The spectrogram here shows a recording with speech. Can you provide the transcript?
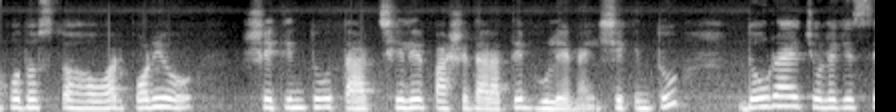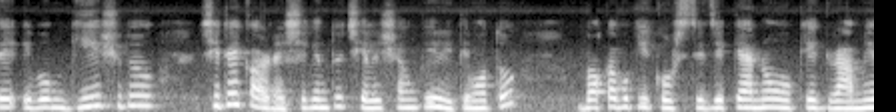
অপদস্থ হওয়ার পরেও সে কিন্তু তার ছেলের পাশে দাঁড়াতে ভুলে নাই। সে কিন্তু দৌড়ায় চলে গেছে এবং গিয়ে শুধু সেটাই করে নাই, সে কিন্তু ছেলের সঙ্গে রীতিমতো বকাবকি করছে যে কেন ওকে গ্রামে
